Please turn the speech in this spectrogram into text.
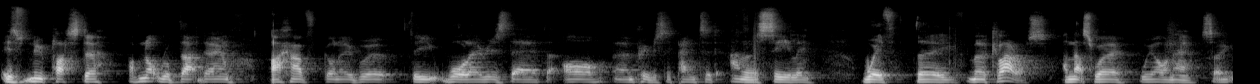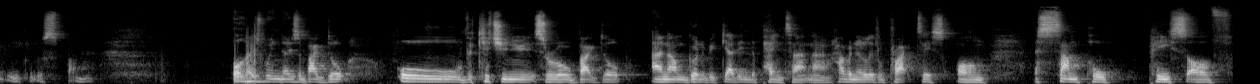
is new plaster. I've not rubbed that down. I have gone over the wall areas there that are um, previously painted and the ceiling with the Mirka Leros, and that's where we are now. So you can just span. All those windows are bagged up. All the kitchen units are all bagged up, and I'm going to be getting the paint out now, having a little practice on a sample piece of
